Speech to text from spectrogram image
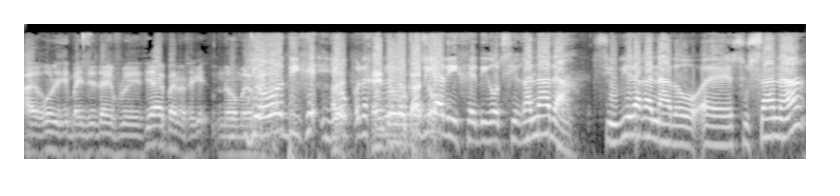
algo dicen para intentar influenciar, para no sé qué. No me lo Yo creo. dije, yo ver, por ejemplo el otro día dije, digo, si ganara, si hubiera ganado eh, Susana,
